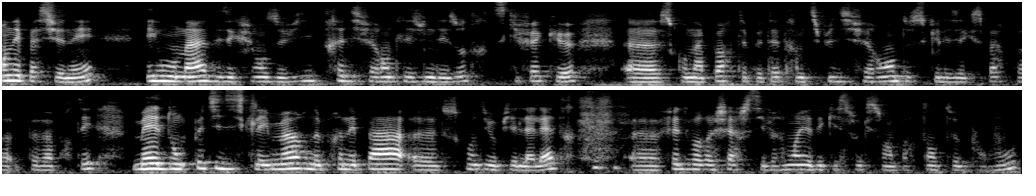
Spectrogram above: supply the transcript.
on est passionné et on a des expériences de vie très différentes les unes des autres, ce qui fait que euh, ce qu'on apporte est peut-être un petit peu différent de ce que les experts pe- peuvent apporter. Mais donc, petit disclaimer, ne prenez pas euh, tout ce qu'on dit au pied de la lettre. Euh, faites vos recherches si vraiment il y a des questions qui sont importantes pour vous.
